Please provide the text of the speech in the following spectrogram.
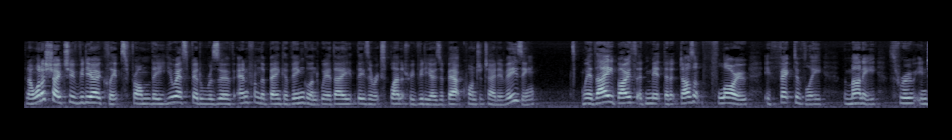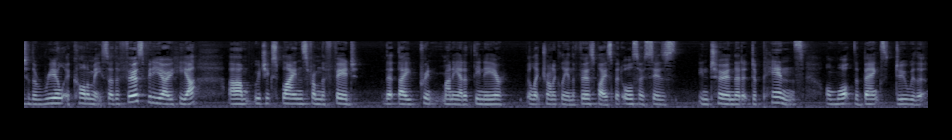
And I want to show two video clips from the US Federal Reserve and from the Bank of England, where they, these are explanatory videos about quantitative easing, where they both admit that it doesn't flow effectively the money through into the real economy. So the first video here um, which explains from the Fed that they print money out of thin air electronically in the first place, but also says in turn that it depends on what the banks do with it.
